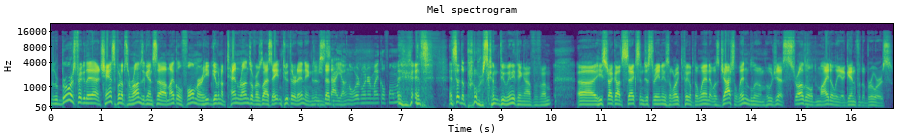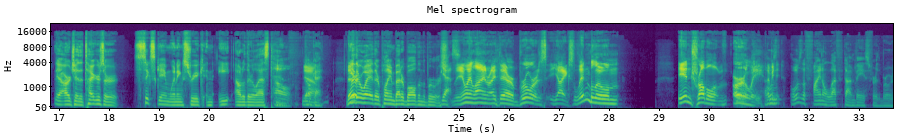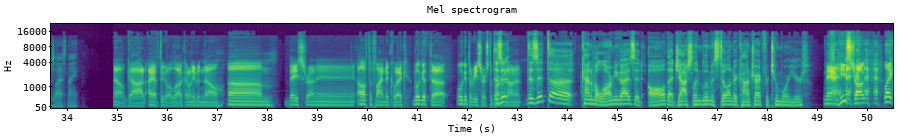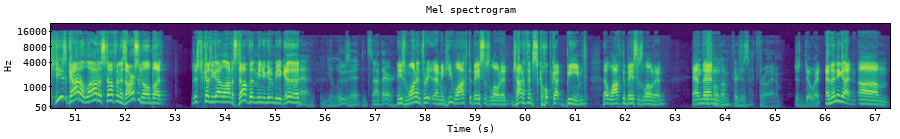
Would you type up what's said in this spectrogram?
the Brewers figured they had a chance to put up some runs against uh, Michael Fulmer. He'd given up ten runs over his last eight and two third innings. I mean, Instead, Cy Young Award winner Michael Fulmer. it's, instead the Brewers couldn't do anything off of him. Uh, he struck out six in just three innings of work to pick up the win. It was Josh Lindblom who just struggled mightily again for the Brewers. Yeah, RJ, the Tigers are six game winning streak and eight out of their last ten. oh, Yeah. okay. They're- Either way, they're playing better ball than the Brewers. Yes. You ain't lying right there. Brewers, yikes. Lindblom in trouble early. What I mean, was, what was the final left on base for the Brewers last night? oh God, I have to go look. I don't even know. Um, base running. I'll have to find it quick. We'll get the we'll get the research Does department it on it. does it uh, kind of alarm you guys at all that Josh Lindblom is still under contract for two more years? Man, he's strong. like he's got a lot of stuff in his arsenal, but just because you got a lot of stuff doesn't mean you're going to be good. Yeah, you lose it, it's not there. He's one and three. I mean, he walked the bases loaded. Jonathan Schoop got beamed. That walked the bases loaded, and then they told him they're just like throw at him. just do it. And then he got um,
